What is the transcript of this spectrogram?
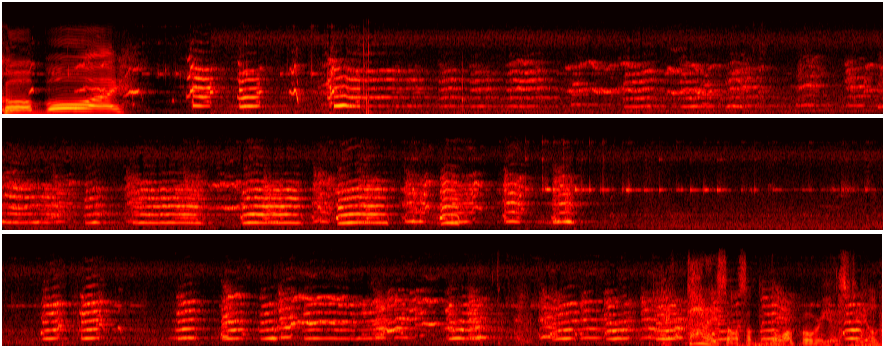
Good boy. Thought I saw something go up over his field.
